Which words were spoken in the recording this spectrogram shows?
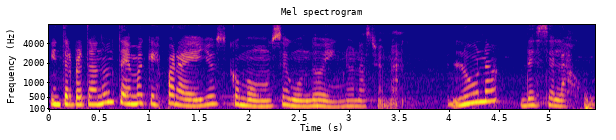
interpretando un tema que es para ellos como un segundo himno nacional, Luna de Celajú.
